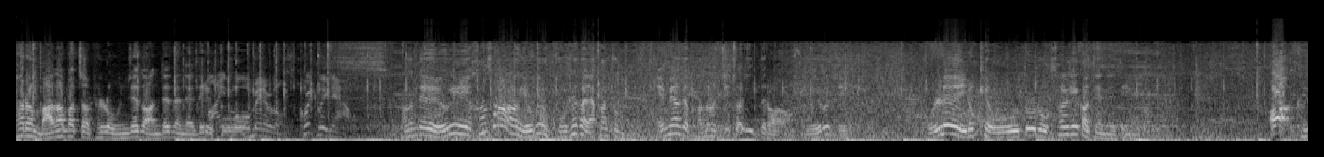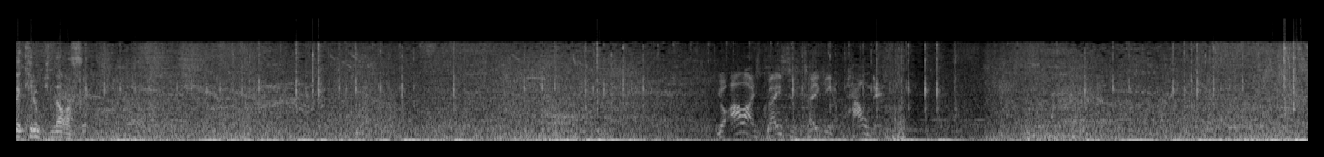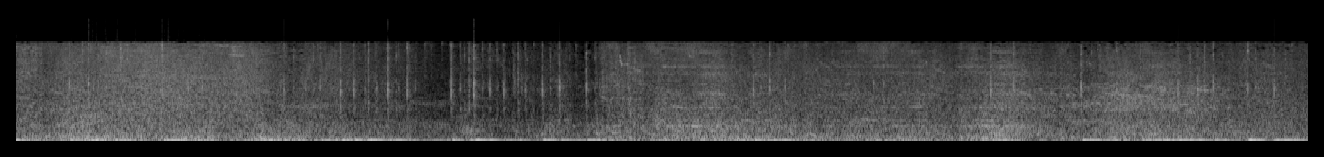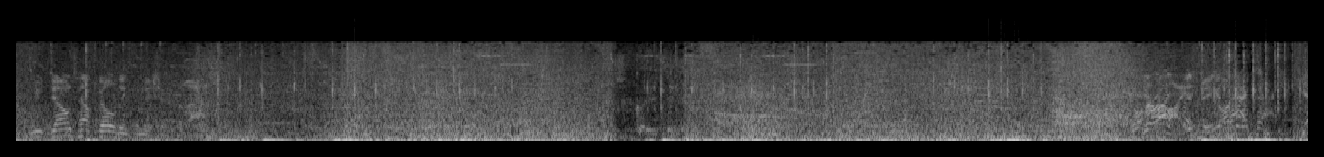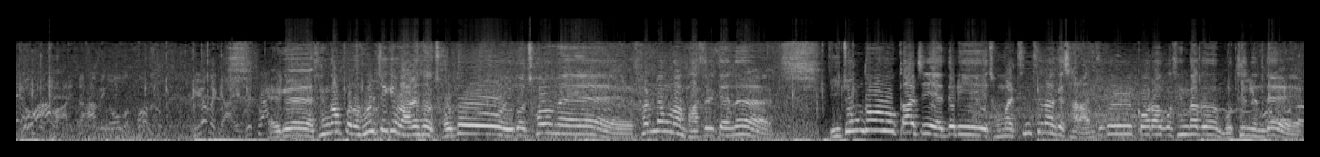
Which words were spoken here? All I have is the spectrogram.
탈은 많아봤자 별로 문제도 안 되는 애들이고. 아 근데 여기 항상 여기는 공세가 약간 좀 애매하게 반으로 찢어지더라. 왜 이러지? 원래 이렇게 오도록 설계가 된 애들인가? 아 근데 기름 빗나갔어. Your allies' base is taking a pounding. contact building commission for that. 이게 생각보다 솔직히 말해서 저도 이거 처음에 설명만 봤을 때는 이 정도까지 애들이 정말 튼튼하게 잘 안 죽을 거라고 생각은 못했는데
